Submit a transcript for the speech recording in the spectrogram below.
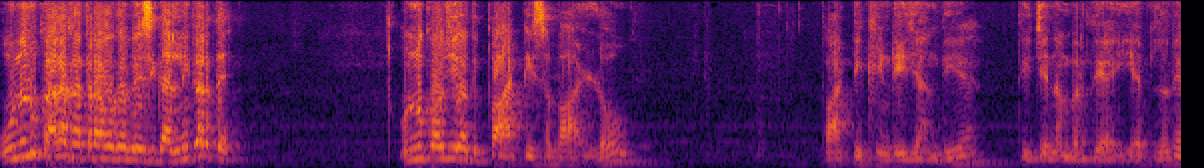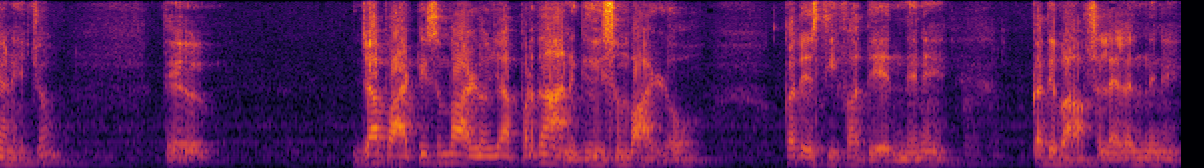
ਉਹਨਾਂ ਨੂੰ ਕਾਹਦਾ ਖਤਰਾ ਹੋ ਗਿਆ ਵੀ ਅਸੀਂ ਗੱਲ ਨਹੀਂ ਕਰਦੇ ਉਹਨੂੰ ਕਹੋ ਜੀ, ਆਪਦੀ ਪਾਰਟੀ ਸੰਭਾਲ ਲਓ। ਪਾਰਟੀ ਖਿੰਡੀ ਜਾਂਦੀ ਹੈ, ਤੀਜੇ ਨੰਬਰ ਤੇ ਆਈ ਹੈ ਲੁਧਿਆਣੇ ਚੋਂ। ਤੇ ਜਾਂ ਪਾਰਟੀ ਸੰਭਾਲ ਲਓ, ਜਾਂ ਪ੍ਰਧਾਨਗੀ ਸੰਭਾਲ ਲਓ। ਕਦੇ ਅਸਤੀਫਾ ਦੇ ਦਿੰਦੇ ਨੇ, ਕਦੇ ਵਾਪਸ ਲੈ ਲੈਂਦੇ ਨੇ,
